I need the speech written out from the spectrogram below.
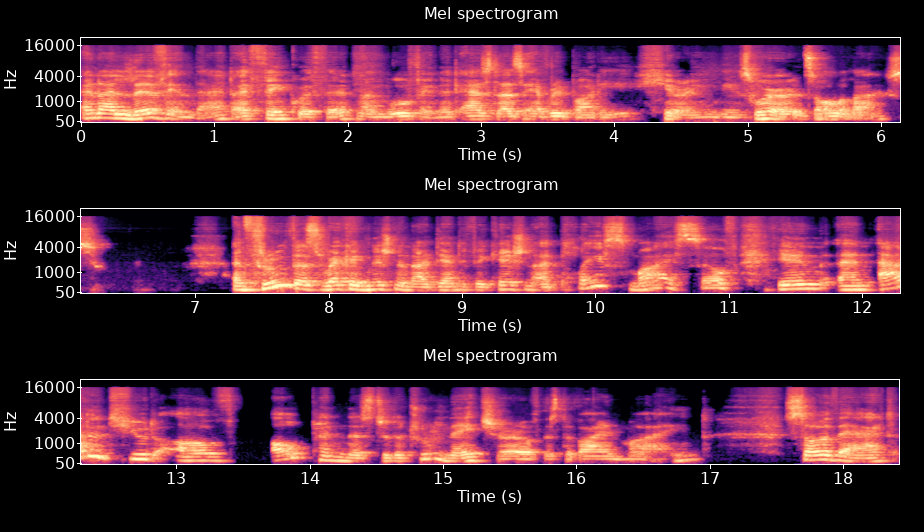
And I live in that, I think with it, and I move in it, as does everybody hearing these words, all of us. And through this recognition and identification, I place myself in an attitude of openness to the true nature of this divine mind so that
